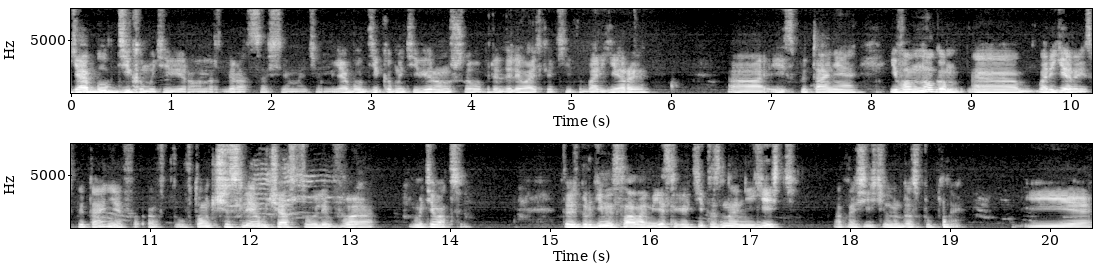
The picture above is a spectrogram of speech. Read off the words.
я был дико мотивирован разбираться со всем этим. Я был дико мотивирован, чтобы преодолевать какие-то барьеры э, и испытания. И во многом э, барьеры испытания в, в, в том числе участвовали в мотивации. То есть, другими словами, если какие-то знания есть, относительно доступны, и,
